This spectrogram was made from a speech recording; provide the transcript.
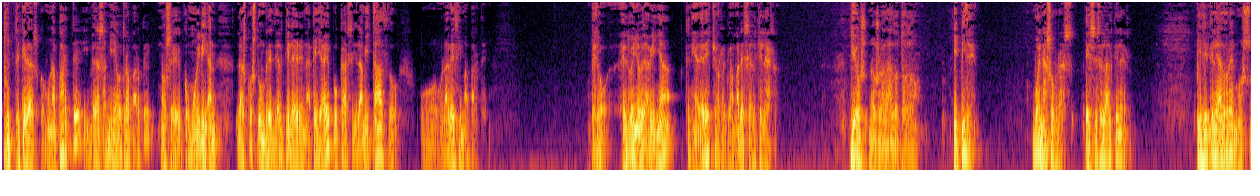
Tú te quedas con una parte y me das a mí otra parte. No sé cómo irían las costumbres de alquiler en aquella época, si la mitad o, o la décima parte. Pero el dueño de la viña tenía derecho a reclamar ese alquiler. Dios nos lo ha dado todo y pide buenas obras. Ese es el alquiler. Pide que le adoremos.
